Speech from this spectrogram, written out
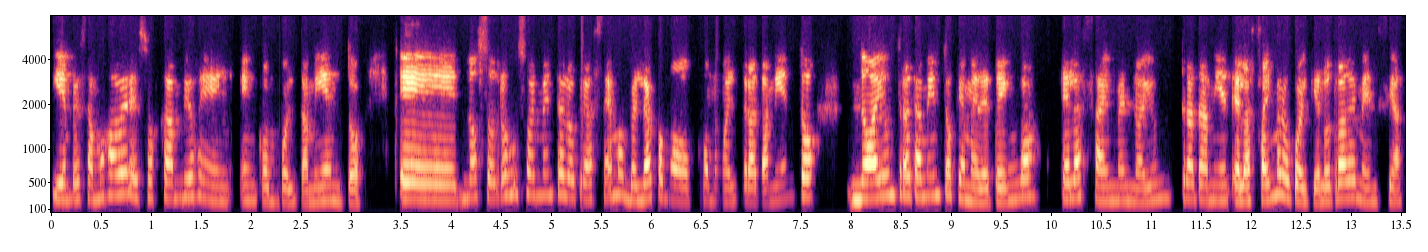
Y empezamos a ver esos cambios en, en comportamiento. Eh, nosotros usualmente lo que hacemos, ¿verdad? Como, como el tratamiento, no hay un tratamiento que me detenga el Alzheimer, no hay un tratamiento, el Alzheimer o cualquier otra demencia,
